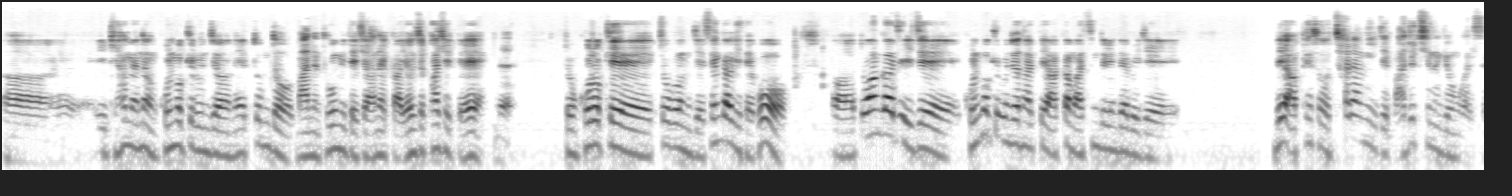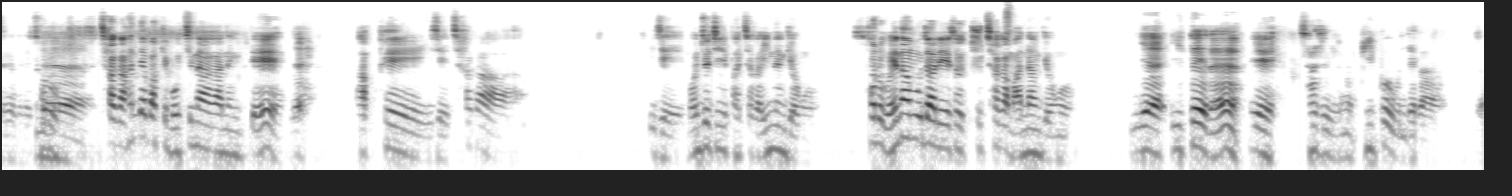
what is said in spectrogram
어, 이렇게 하면은 골목길 운전에 좀 더 많은 도움이 되지 않을까, 연습하실 때. 네. 좀 그렇게 조금 이제 생각이 되고, 어, 또 한 가지 이제 골목길 운전할 때 아까 말씀드린 대로 이제 내 앞에서 차량이 이제 마주치는 경우가 있어요. 근데 서로 네. 차가 한 대밖에 못 지나가는 때 네. 앞에 이제 차가 이제 먼저 진입한 차가 있는 경우 서로 외나무 다리에서 두 차가 만난 경우 예, 이때는 예, 사실 이거는 비법은 제가 저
